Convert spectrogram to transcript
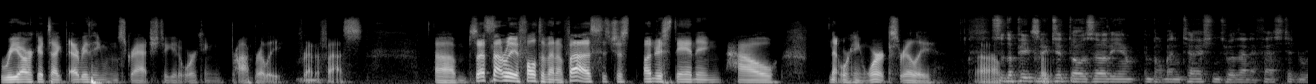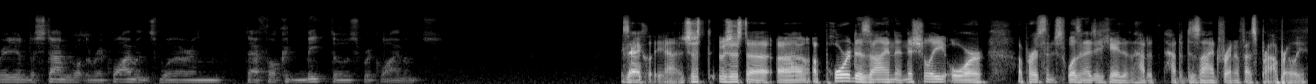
re architect everything from scratch to get it working properly for NFS. Um, so that's not really a fault of NFS, it's just understanding how networking works, really. Um, so the people so- who did those early implementations with NFS didn't really understand what the requirements were and therefore couldn't meet those requirements. Exactly. Yeah. It's just it was just a, a a poor design initially, or a person just wasn't educated on how to how to design for NFS properly.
